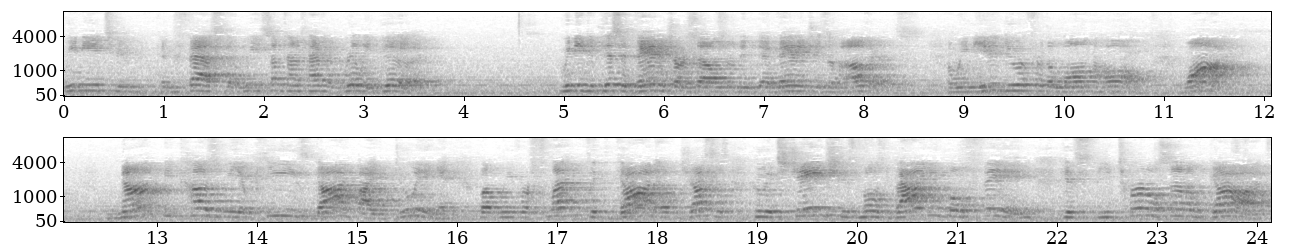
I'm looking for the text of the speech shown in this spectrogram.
We need to confess that we sometimes have it really good. We need to disadvantage ourselves for the advantages of others. And we need to do it for the long haul. Why? Not because we appease God by doing it, but we reflect the God of justice who exchanged his most valuable thing, his eternal Son of God,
